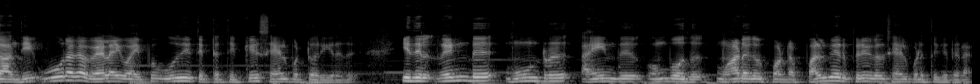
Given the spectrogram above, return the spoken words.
காந்தி ஊரக வேலைவாய்ப்பு உறுதி திட்டத்திற்கு செயல்பட்டு வருகிறது. இதில் ரெண்டு மூன்று ஐந்து ஒம்பது மாடுகள் போன்ற பல்வேறு பிரிவுகள் செயல்படுத்துகின்றன.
